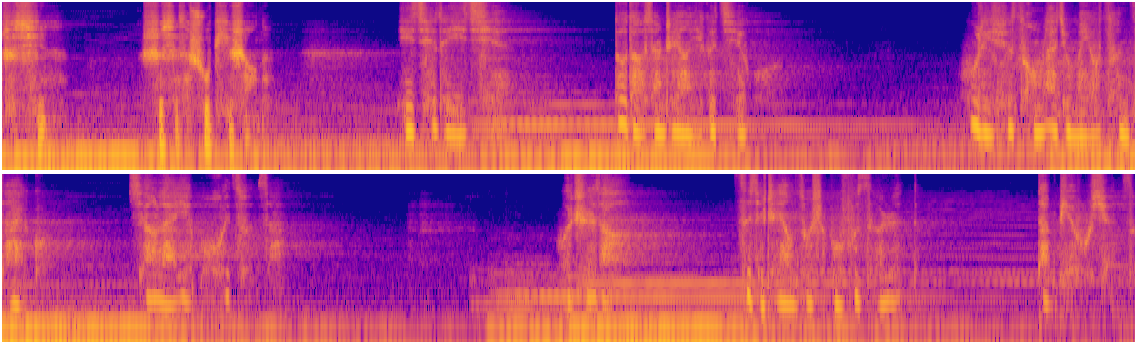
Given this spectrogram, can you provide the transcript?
这信是写在书皮上的。一切的一切，都导向这样一个结果：物理学从来就没有存在过。将来也不会存在。我知道自己这样做是不负责任的，但别无选择。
